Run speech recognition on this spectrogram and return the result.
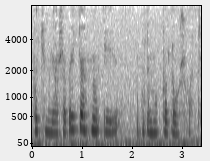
потім я вже витягну і будемо продовжувати.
